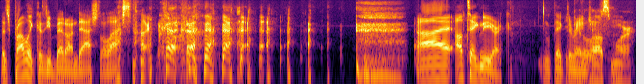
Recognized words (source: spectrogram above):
That's probably because you bet on Dash the last time. uh, I'll take New York. I'll take the Could have Rangers. lost more.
